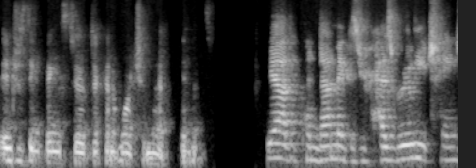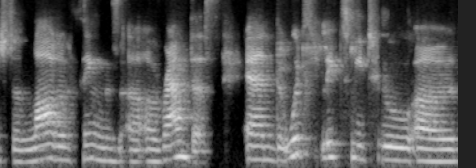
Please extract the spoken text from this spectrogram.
interesting things to, to kind of watch in that in that yeah, the pandemic has really changed a lot of things uh, around us, and which leads me to uh,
